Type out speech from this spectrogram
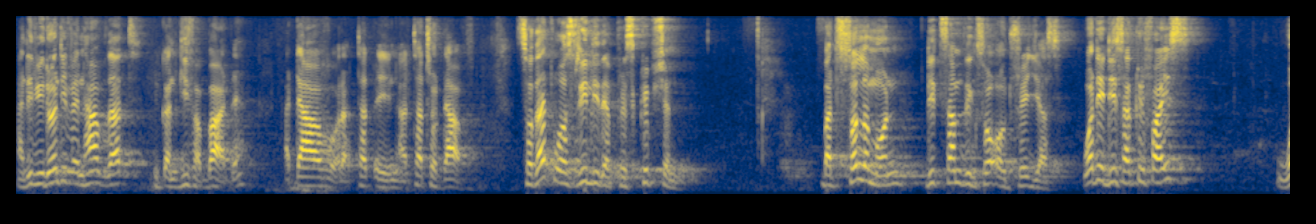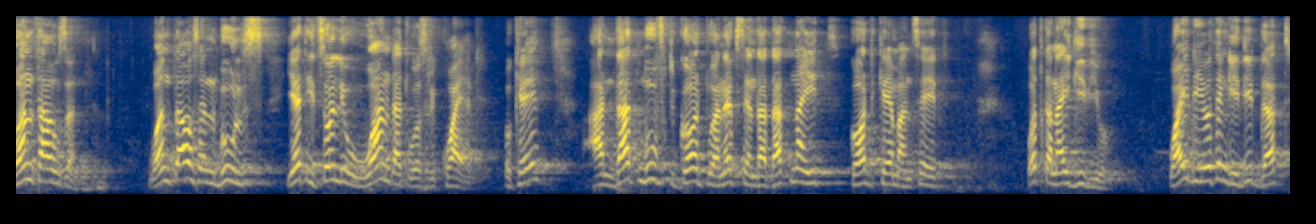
And if you don't even have that, you can give a bird, eh? a dove or a, a turtle dove. So that was really the prescription. But Solomon did something so outrageous. What did he sacrifice? 1,000. 1,000 bulls, yet it's only one that was required. Okay? And that moved God to an extent that that night, God came and said, What can I give you? Why do you think he did that?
